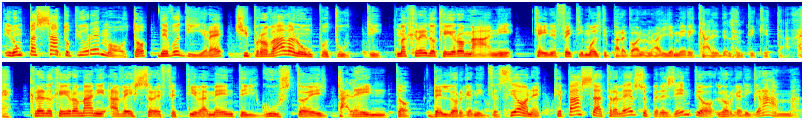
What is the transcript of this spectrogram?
in un passato più remoto, devo dire, ci provavano un po' tutti, ma credo che i romani, che in effetti molti paragonano agli americani dell'antichità, eh, credo che i romani avessero effettivamente il gusto e il talento dell'organizzazione, che passa attraverso, per esempio, l'organigramma,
